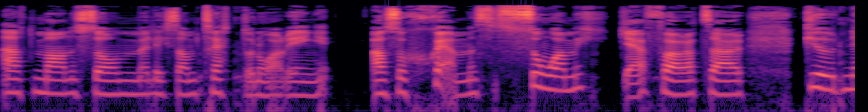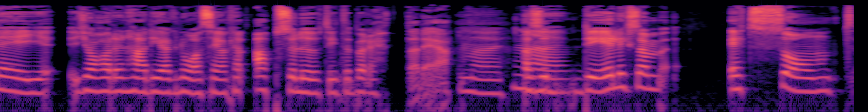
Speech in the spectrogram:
att man som liksom 13-åring alltså skäms så mycket för att så här, gud nej, jag har den här diagnosen, jag kan absolut inte berätta det. Nej. Alltså Nej. det är liksom ett sånt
